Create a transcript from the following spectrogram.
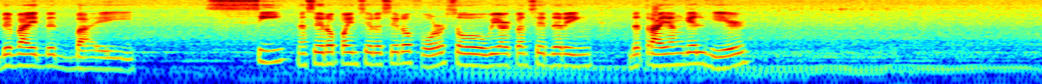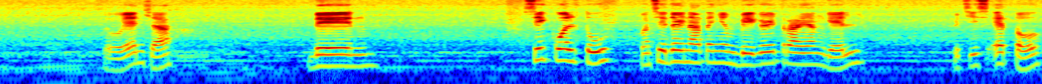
divided by C na 0.004. So, we are considering the triangle here. So, yan siya. Then, equal to, consider natin yung bigger triangle, which is ito.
